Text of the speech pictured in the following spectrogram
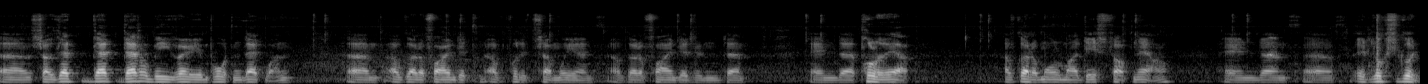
Uh, so that that that'll be very important. That one, um, I've got to find it. I'll put it somewhere, and I've got to find it and um, and uh, pull it out. I've got them all on my desktop now, and um, uh, it looks good.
